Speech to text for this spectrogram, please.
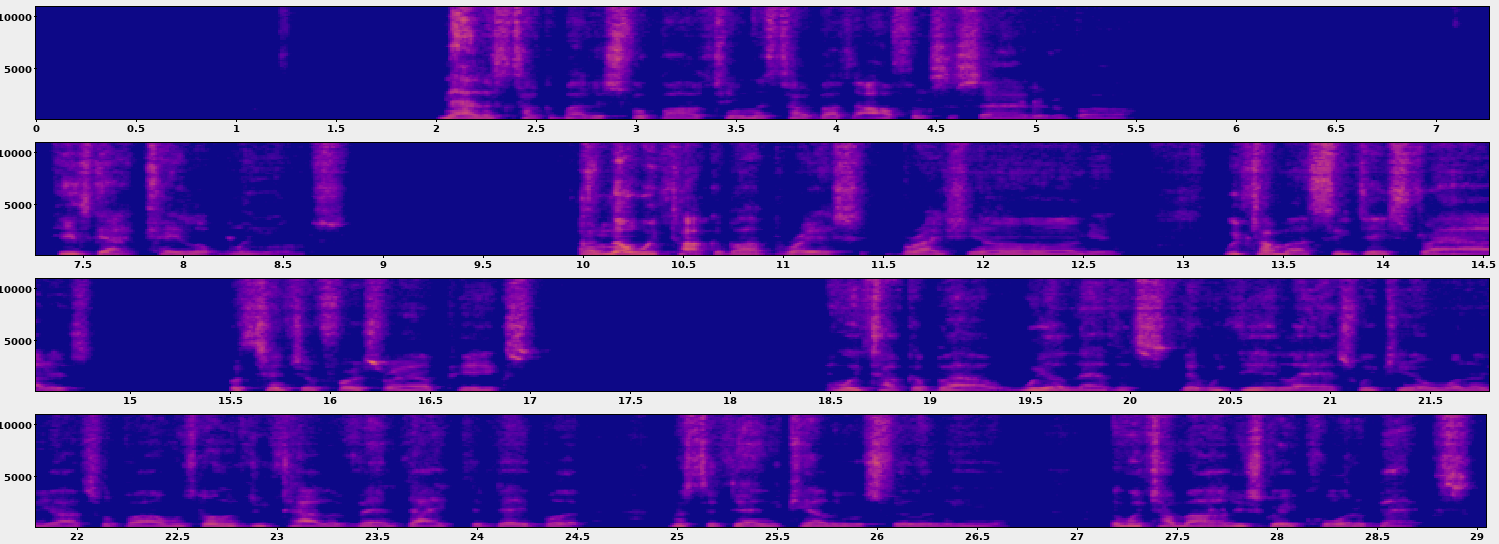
Now let's talk about his football team. Let's talk about the offensive side of the ball. He's got Caleb Williams. I know we talk about Bryce, Bryce Young and we talk about CJ Stroud as potential first round picks. And we talk about Will Levis that we did last week here on one of Yards Football. We was going to do Tyler Van Dyke today, but Mr. Daniel Kelly was feeling ill. And we talk about all these great quarterbacks.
